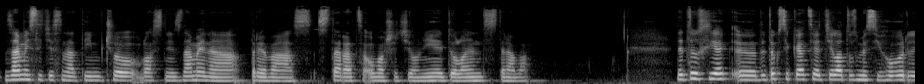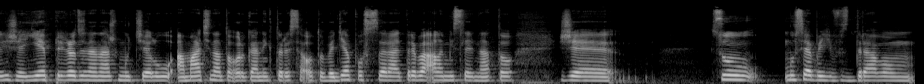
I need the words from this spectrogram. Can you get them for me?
Zamyslite sa nad tým, čo vlastne znamená pre vás starať sa o vaše telo. Nie je to len strava. E, detoxikácia tela, to sme si hovorili, že je prirodzená nášmu telu a máte na to orgány, ktoré sa o to vedia postarať. Treba ale myslieť na to, že sú, musia byť v zdravom uh,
